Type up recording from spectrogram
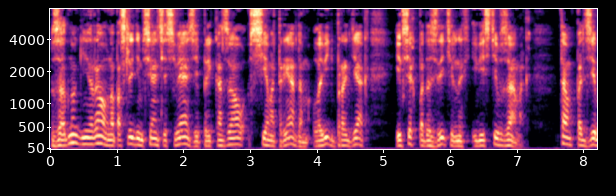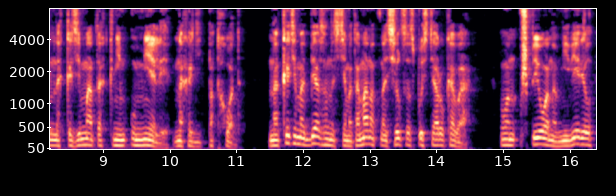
Заодно генерал на последнем сеансе связи приказал всем отрядам ловить бродяг и всех подозрительных и вести в замок. Там в подземных казематах к ним умели находить подход. Но к этим обязанностям атаман относился спустя рукава. Он в шпионов не верил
